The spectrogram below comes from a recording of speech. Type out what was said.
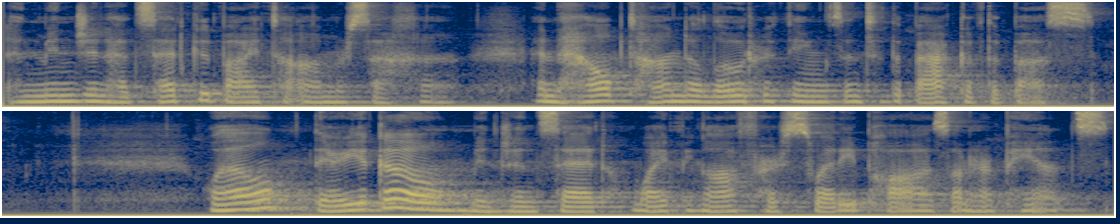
and Minjin had said goodbye to Amr Sachin and helped Handa load her things into the back of the bus. Well, there you go, Minjin said, wiping off her sweaty paws on her pants.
